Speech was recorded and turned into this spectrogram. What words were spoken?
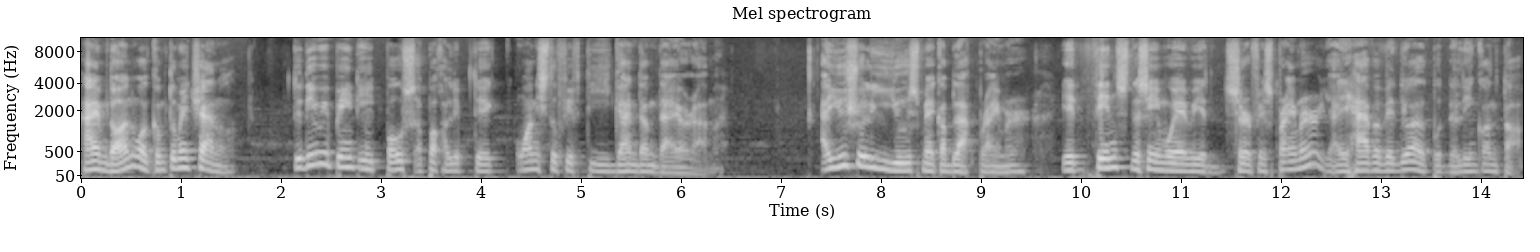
Hi, I'm Don. Welcome to my channel. Today we paint a post-apocalyptic 1 to 50 Gundam diorama. I usually use Mecha Black Primer. It thins the same way with Surface Primer. I have a video, I'll put the link on top.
